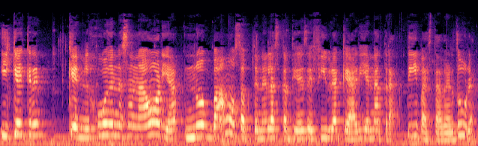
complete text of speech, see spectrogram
¿Y qué creen? Que en el jugo de la zanahoria no vamos a obtener las cantidades de fibra que harían atractiva esta verdura.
